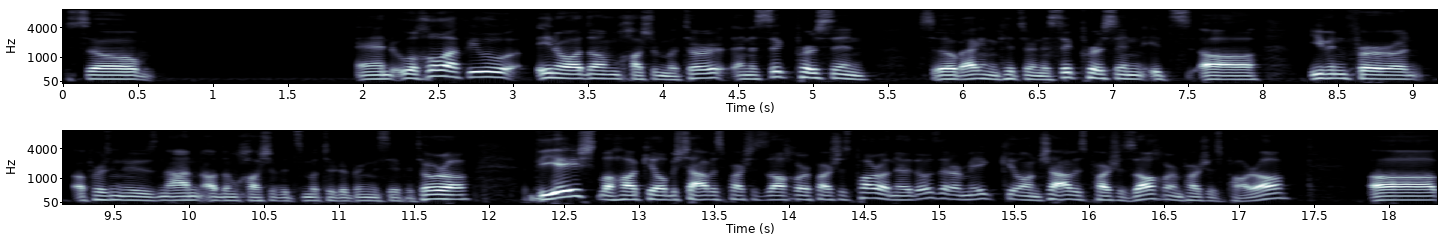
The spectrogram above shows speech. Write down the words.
so and afilu ino adam chashav matur. and a sick person. So back in the and a sick person, it's uh, even for an, a person who's not an adam chashav, it's mutter to bring the sefer Torah. V'yesh lahakil b'Shabbos parshas zachor parshas para, and there are those that are makil on Shabbos parshas zachor and parshas para. Uh,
